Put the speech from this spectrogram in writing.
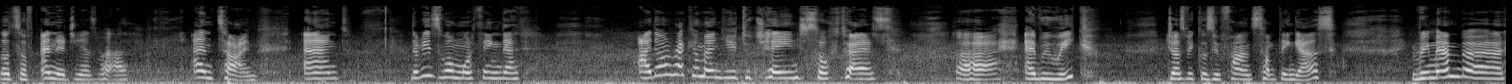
lots of energy as well and time and there is one more thing that i don't recommend you to change softwares uh, every week just because you found something else remember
